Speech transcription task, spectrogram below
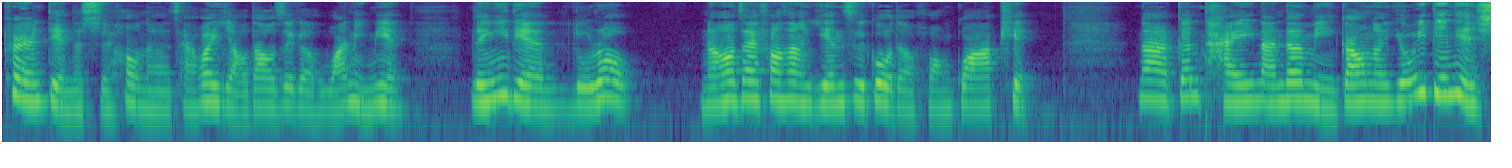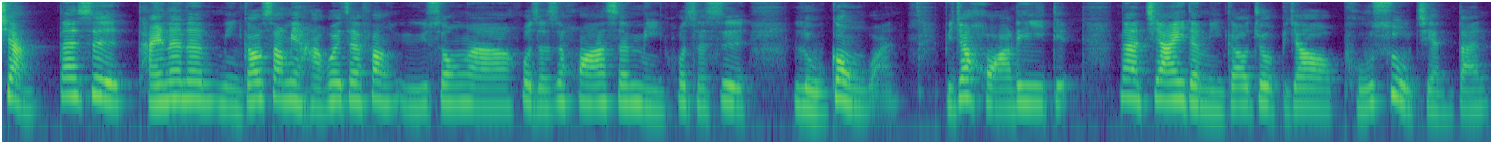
客人点的时候呢，才会舀到这个碗里面，淋一点卤肉，然后再放上腌制过的黄瓜片。那跟台南的米糕呢有一点点像，但是台南的米糕上面还会再放鱼松啊，或者是花生米，或者是卤贡丸，比较华丽一点。那嘉义的米糕就比较朴素简单。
